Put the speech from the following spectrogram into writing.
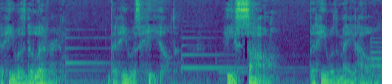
that he was delivered, that he was healed. He saw that he was made whole.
